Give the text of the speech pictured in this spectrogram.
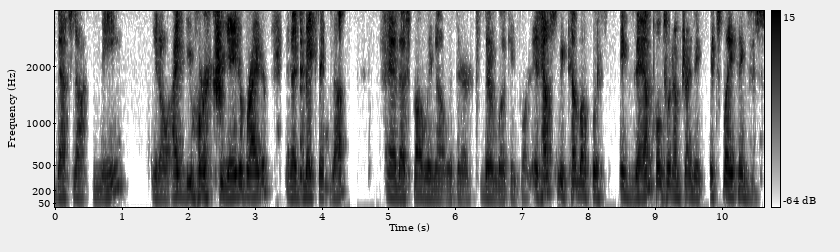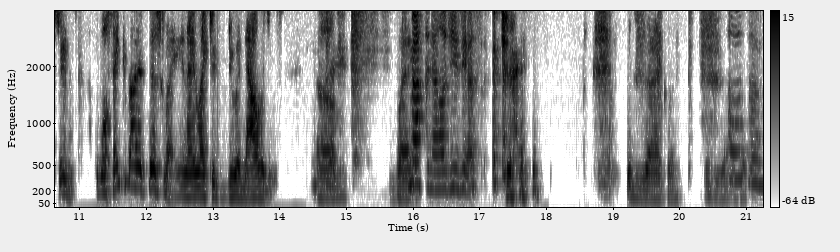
that's not me. You know i'd be more a creative writer and i'd make things up. And that's probably not what they're they're looking for. It helps me come up with examples when i'm trying to explain things to students well think about it this way and i like to do analogies. Um, but math analogies yes. Exactly. Exactly. Awesome.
